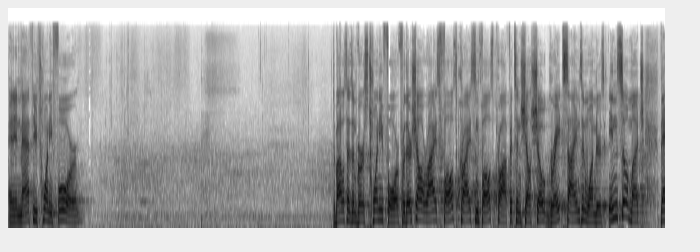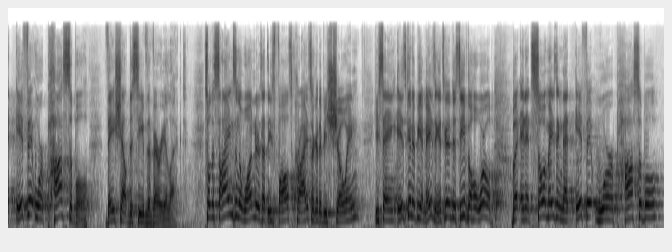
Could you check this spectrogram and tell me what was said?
And in Matthew 24, the Bible says in verse 24, For there shall arise false Christs and false prophets, and shall show great signs and wonders, insomuch that if it were possible, they shall deceive the very elect. So the signs and the wonders that these false Christs are going to be showing, he's saying, is going to be amazing. It's going to deceive the whole world. But And it's so amazing that if it were possible,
